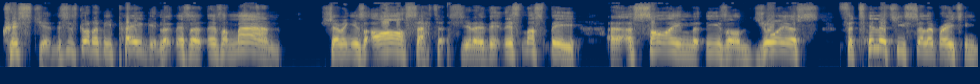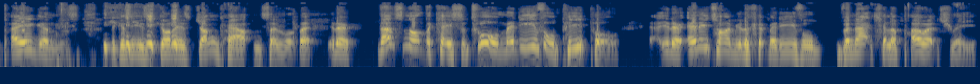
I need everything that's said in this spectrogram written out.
Christian. This has got to be pagan. Look, there's a there's a man showing his arse at us. You know, th- this must be a, a sign that these are joyous fertility celebrating pagans because he's got his junk out and so forth. But, you know, that's not the case at all. Medieval people, you know, anytime you look at medieval vernacular poetry,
